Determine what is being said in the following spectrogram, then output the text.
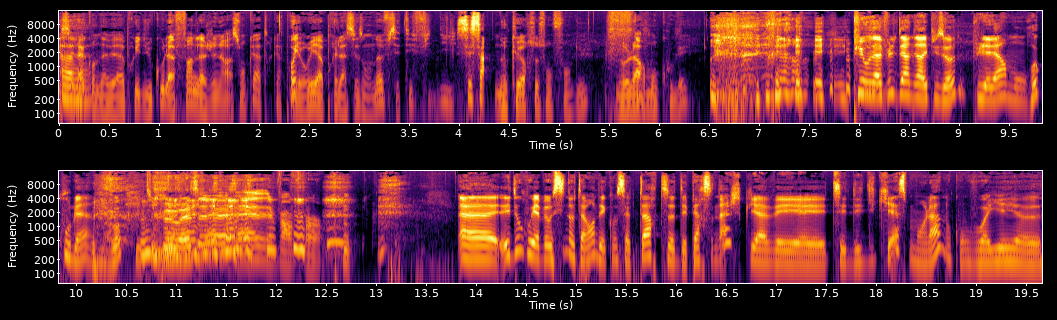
Et c'est là Euh. qu'on avait appris du coup la fin de la génération 4, qu'a priori après la saison 9 c'était fini. C'est ça. Nos cœurs se sont fendus, nos larmes ont coulé. Puis on a vu le dernier épisode, puis les larmes ont recoulé à nouveau. Euh, et donc, il y avait aussi notamment des concept art des personnages qui avaient été dédiés à ce moment-là. Donc, on voyait euh,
